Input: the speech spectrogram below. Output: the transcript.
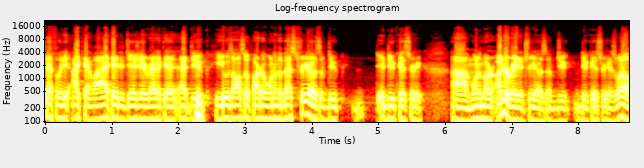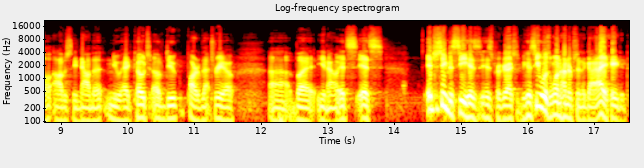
definitely I can't lie. I hated JJ Redick at, at Duke. he was also part of one of the best trios of Duke in Duke history. Um, one of the more underrated trios of Duke, Duke history as well. Obviously, now the new head coach of Duke, part of that trio. Uh, but you know, it's it's interesting to see his his progression because he was 100 percent a guy I hated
